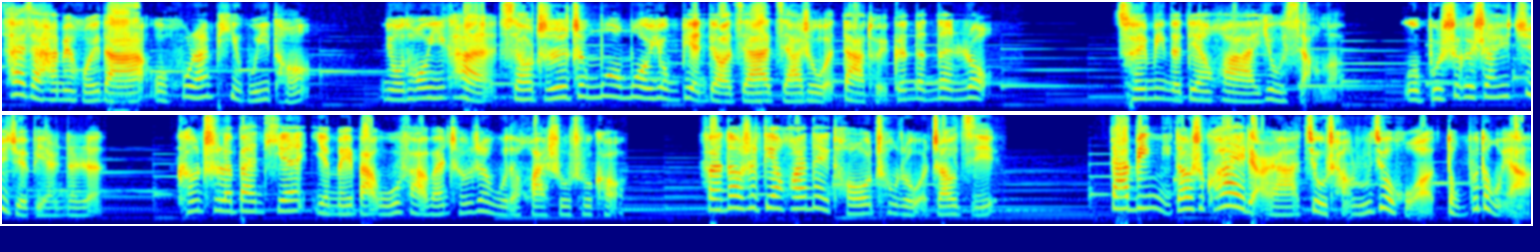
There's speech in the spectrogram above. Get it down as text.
菜菜还没回答，我忽然屁股一疼，扭头一看，小直正默默用变调夹夹着我大腿根的嫩肉。催命的电话又响了。我不是个善于拒绝别人的人，吭哧了半天也没把无法完成任务的话说出口，反倒是电话那头冲着我着急：“大兵，你倒是快点啊！救场如救火，懂不懂呀？”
